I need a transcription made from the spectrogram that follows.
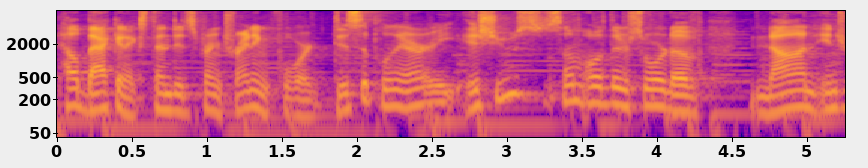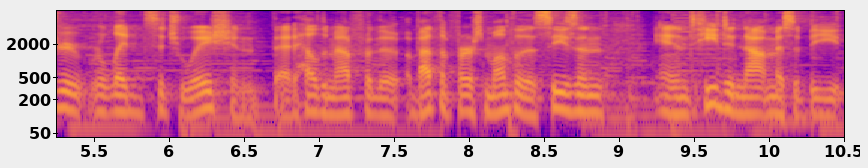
held back in extended spring training for disciplinary issues, some other sort of non-injury related situation that held him out for the about the first month of the season, and he did not miss a beat.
